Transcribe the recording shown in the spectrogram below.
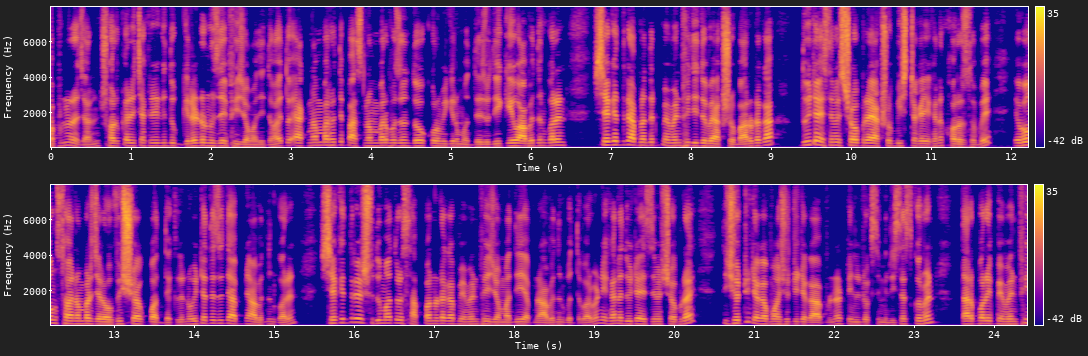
আপনারা জানেন, সরকারি চাকরির কিন্তু গ্রেড অনুযায়ী ফি জমা দিতে হয়। তো এক নম্বর হতে পাঁচ নম্বর পর্যন্ত ক্রমিকের মধ্যে যদি কেউ আবেদন করেন, সেক্ষেত্রে আপনাদের পেমেন্ট ফি দিতে হবে একশো বারো টাকা। দুইটা এস এম এস সহ প্রায় একশো বিশ টাকায় এখানে খরচ হবে এবং ছয় নম্বর যেটা অফিস সহায়ক পদ দেখলেন, ওইটাতে যদি আপনি আবেদন করেন, সেক্ষেত্রে শুধুমাত্র ছাপ্পান্ন টাকা পেমেন্ট ফি জমা দিয়ে আপনারা আবেদন করতে পারবেন। এখানে দুইটা এস এম এস সহ প্রায় তেষট্টি টাকা, পঁয়ষট্টি টাকা আপনারা টেলিটক সিমে রিচার্জ করবেন, তারপরে পেমেন্ট ফি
